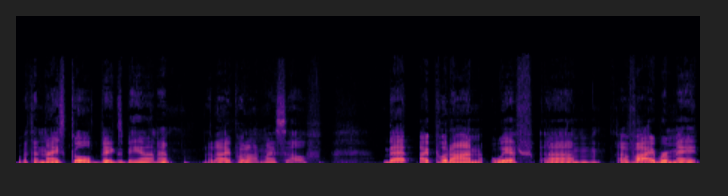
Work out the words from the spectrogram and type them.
with a nice gold Bigsby on it that I put on myself. That I put on with um, a Vibramate.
